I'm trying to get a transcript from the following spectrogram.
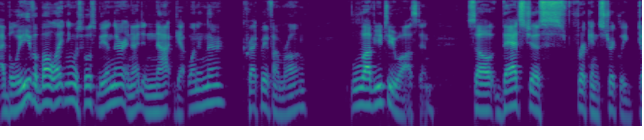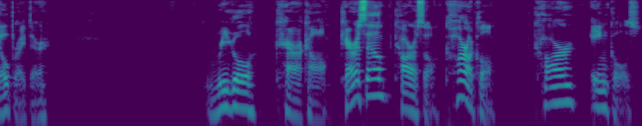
I believe a ball lightning was supposed to be in there, and I did not get one in there. Correct me if I'm wrong. Love you too, Austin. So that's just freaking strictly dope right there. Regal Caracal. Carousel? Carousel. Caracal. Car ankles.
